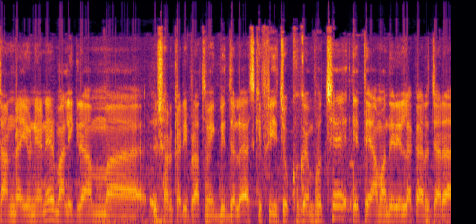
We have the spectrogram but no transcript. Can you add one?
চান্ডা ইউনিয়নের মালিগ্রাম সরকারি প্রাথমিক বিদ্যালয়ে আজকে ফ্রি চক্ষু ক্যাম্প হচ্ছে। এতে আমাদের এলাকার যারা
